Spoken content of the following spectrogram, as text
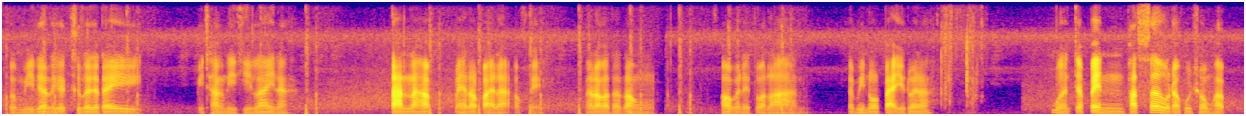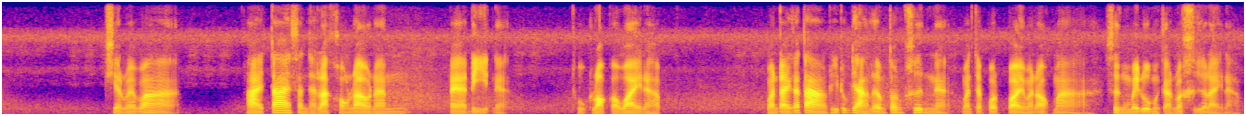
เผื่อมีเรื่องอะไรเกิดขึ้นเราจะได้มีทางหนีทีไล่นะ ตันแล้วครับ ไม่ให้เราไปแล้วโอเค แล้วเราก็จะต้องเข้าไปในตัวร้าน แล้วมีโน้ตแปะอยู่ด้วยนะ เหมือนจะเป็นพัซเซิลนะคุณผู้ชมครับ เขียนไว้ว่าภายใต้สัญลักษณ์ของเรานั้นในอดีตเนี่ยถูกล็อกเอาไว้นะครับ วันใดก็ตามที่ทุกอย่างเริ่มต้นขึ้นเนี่ยมันจะปลดปล่อยมันออกมา ซึ่งไม่รู้เหมือนกันว่าคืออะไรนะครับ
